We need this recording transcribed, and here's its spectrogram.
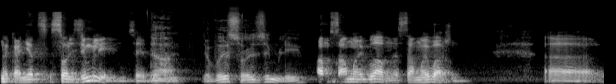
наконец, соль земли. Да, вы соль земли. Там самое главное, самое важное. Э,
